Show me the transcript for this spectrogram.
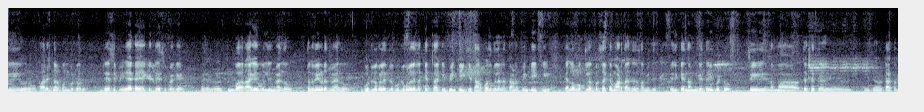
ಈ ಫಾರೆಸ್ಟ್ನವ್ರು ಬಂದ್ಬಿಟ್ಟು ಜೆ ಸಿ ಪಿ ಏಕಾಏಕಿ ಜೆ ಸಿ ಪಿಗೆ ತುಂಬ ರಾಗಿ ಹುಲ್ಲಿನ ಮೇಲೂ ತೊಗರಿ ಗಿಡದ ಮೇಲೂ ಗುಡ್ಲುಗಳಿದ್ರೆ ಗುಡ್ಲುಗಳಿಗೆಲ್ಲ ಕಿತ್ತಾಕಿ ಬೆಂಕಿ ಇಕ್ಕಿ ಟಾರ್ಪಾಲ್ಗಳೆಲ್ಲ ತಗೊಂಡು ಬೆಂಕಿ ಇಕ್ಕಿ ಎಲ್ಲ ಒಕ್ಕಲೆಬ್ಬರ್ಸೋಕ್ಕೆ ಮಾಡ್ತಾ ಇದ್ದಾರೆ ಸಮಿತಿ ಇದಕ್ಕೆ ನಮಗೆ ದಯವಿಟ್ಟು ಶ್ರೀ ನಮ್ಮ ಅಧ್ಯಕ್ಷತೆ ಡಾಕ್ಟರ್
